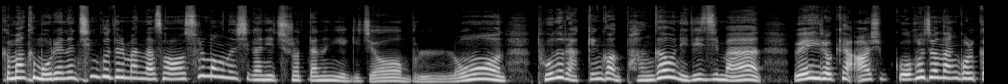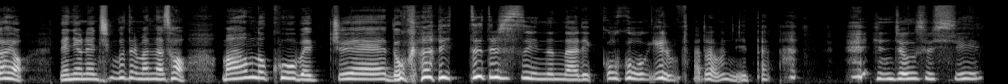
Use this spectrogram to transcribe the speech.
그만큼 올해는 친구들 만나서 술 먹는 시간이 줄었다는 얘기죠. 물론 돈을 아낀 건 반가운 일이지만 왜 이렇게 아쉽고 허전한 걸까요? 내년엔 친구들 만나서 마음 놓고 맥주에 노가리 뜯을 수 있는 날이 꼭 오길 바랍니다. 윤정수 씨.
